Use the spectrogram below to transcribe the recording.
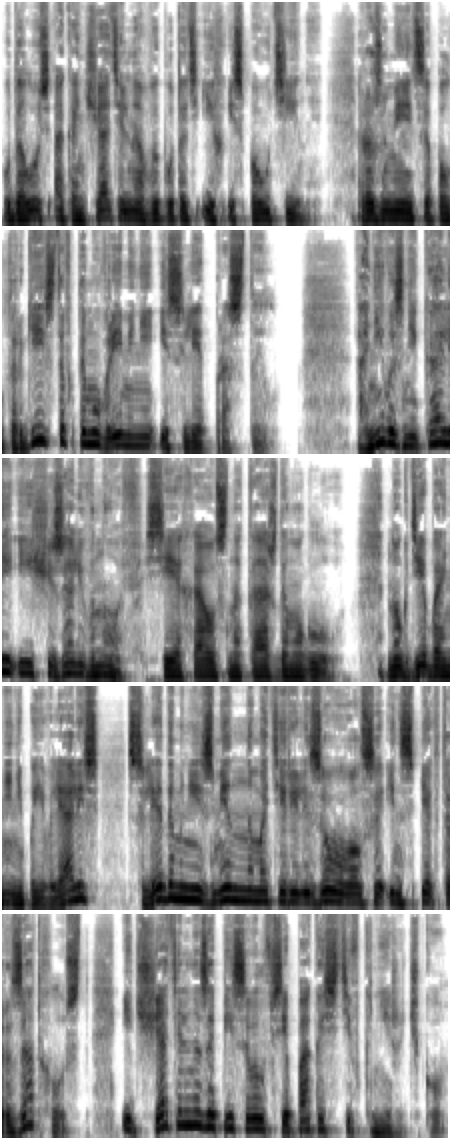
удалось окончательно выпутать их из паутины. Разумеется, полтергейстов к тому времени и след простыл. Они возникали и исчезали вновь, сея хаос на каждом углу. Но где бы они ни появлялись, следом неизменно материализовывался инспектор Затхлуст и тщательно записывал все пакости в книжечку.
